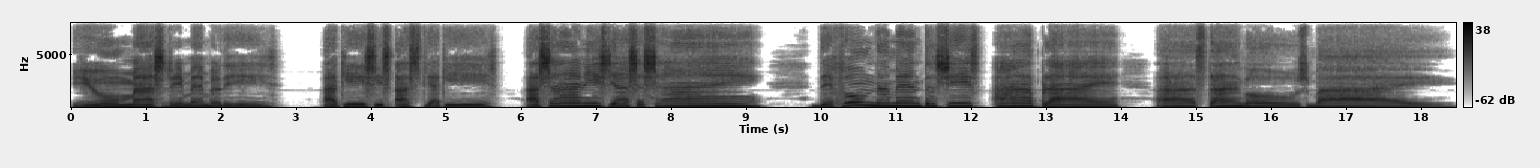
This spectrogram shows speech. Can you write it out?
You must remember this. A kiss is as a kiss. A sign is just a sign. The fundamentals is apply as goes by.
